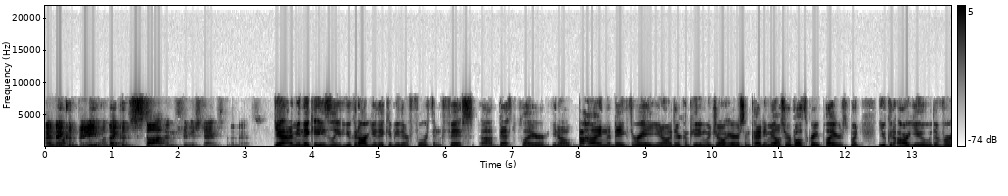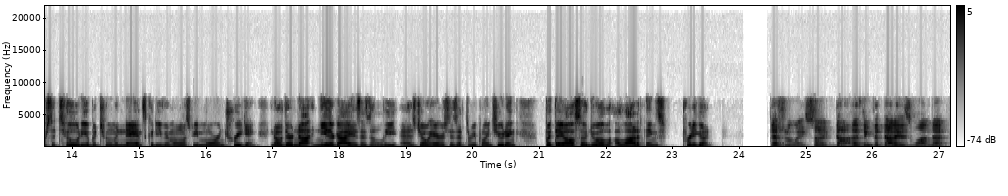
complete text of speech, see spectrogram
And they could be, they could start and finish games for the Nets. Yeah, I mean, they could easily. You could argue they could be their fourth and fifth uh, best player. You know, behind the big three. You know, they're competing with Joe Harris and Patty Mills, who are both great players. But you could argue the versatility of Batum and Nance could even almost be more intriguing. You know, they're not. Neither guy is as elite as Joe Harris is at three point shooting, but they also do a, a lot of things pretty good. Definitely. So I think that that is one that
